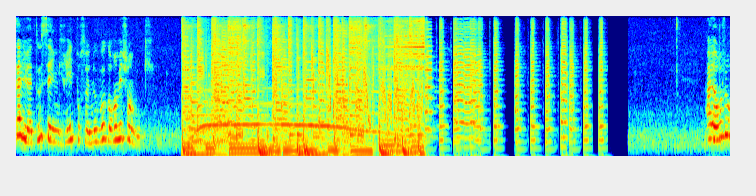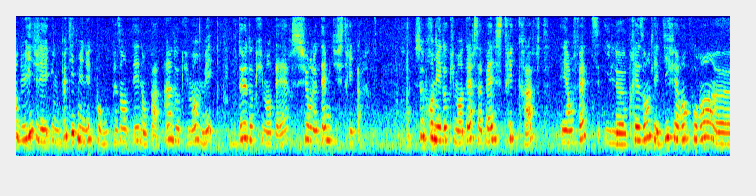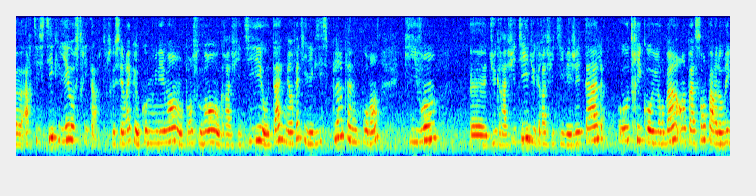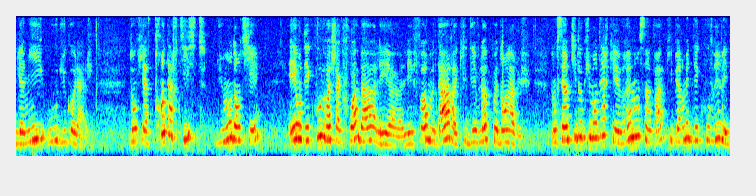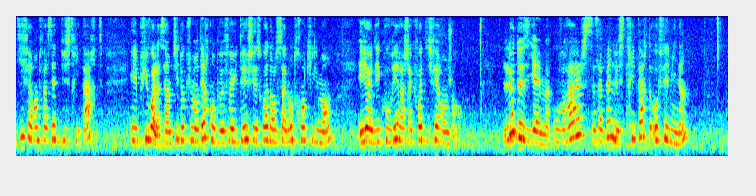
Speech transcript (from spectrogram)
Salut à tous, c'est Ingrid pour ce nouveau Grand Méchant Book. Alors aujourd'hui, j'ai une petite minute pour vous présenter non pas un document, mais deux documentaires sur le thème du street art. Ce premier documentaire s'appelle Streetcraft et en fait, il présente les différents courants euh, liés au street art. Parce que c'est vrai que communément, on pense souvent au graffiti, au tag, mais en fait, il existe plein plein de courants qui vont euh, du graffiti, du graffiti végétal, au tricot urbain, en passant par l'origami ou du collage. Donc il y a 30 artistes du monde entier et on découvre à chaque fois bah, les, les formes d'art qu'ils développent dans la rue. Donc c'est un petit documentaire qui est vraiment sympa, qui permet de découvrir les différentes facettes du street art. Et puis voilà, c'est un petit documentaire qu'on peut feuilleter chez soi dans le salon tranquillement et euh, découvrir à chaque fois différents genres. Le deuxième ouvrage, ça s'appelle le street art au féminin.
